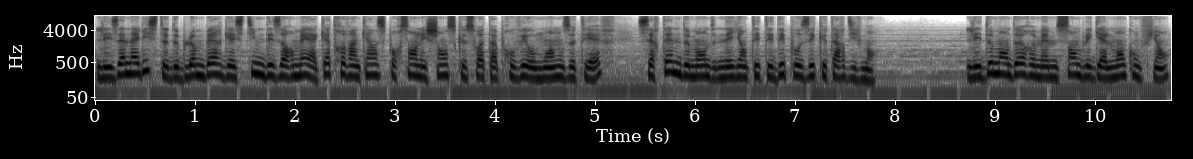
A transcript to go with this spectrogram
Les analystes de Bloomberg estiment désormais à 95% les chances que soient approuvés au moins 11 ETF, certaines demandes n'ayant été déposées que tardivement. Les demandeurs eux-mêmes semblent également confiants,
